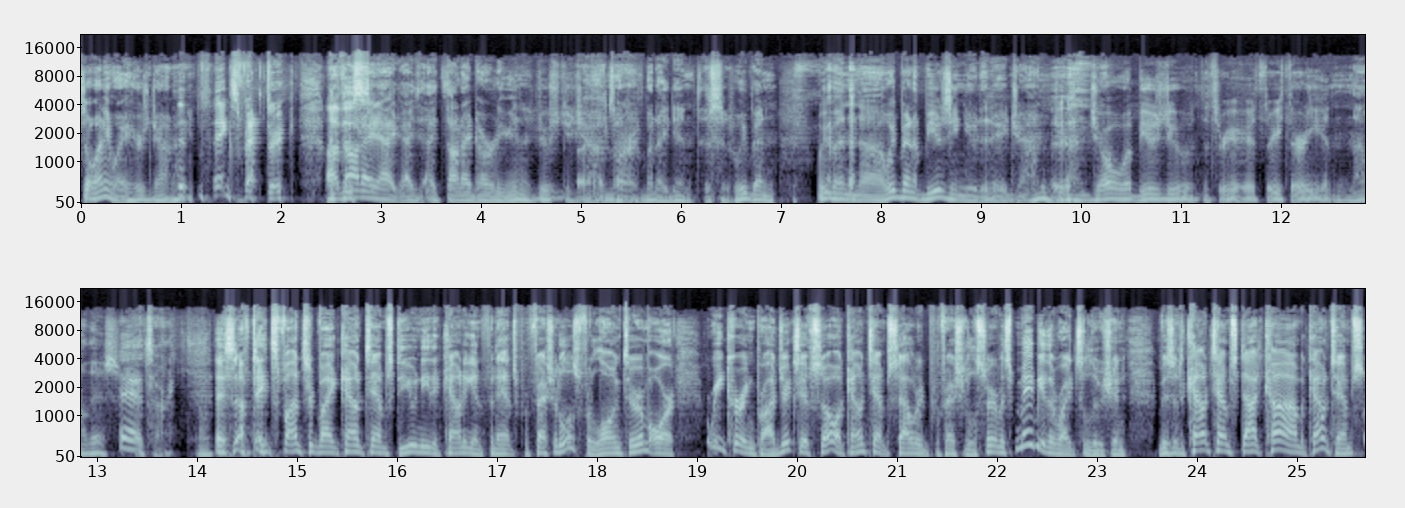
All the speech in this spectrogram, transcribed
So anyway, here's John. Thanks, Patrick. I Uh, this- thought I, I, I, I thought I'd already introduced you, John. that's but, right. but I didn't. This is we've been we've been uh, we've been abusing you today, John. Uh, Joe abused you at the three three thirty, and now this. Yeah, it's all right. This update sponsored by Account Temps. Do you need accounting and finance professionals for long term or recurring projects? If so, Account Temps salaried professional service may be the right solution. Visit accounttemps.com. Account Temps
